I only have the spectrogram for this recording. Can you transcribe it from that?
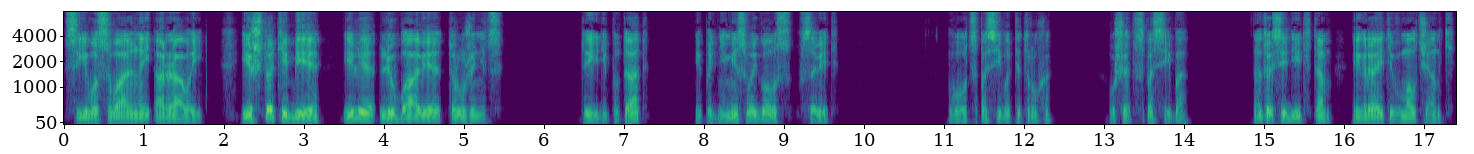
с его свальной оравой И что тебе или Любаве тружениц? Ты депутат, и подними свой голос в совете. Вот спасибо, Петруха. Уж это спасибо. А то сидите там, играете в молчанке.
